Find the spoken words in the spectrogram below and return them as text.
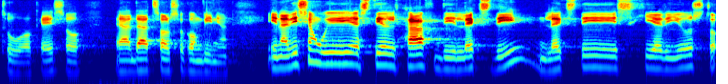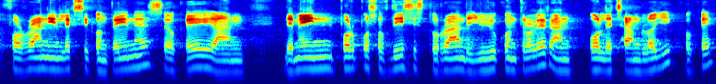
too. Okay, so uh, that's also convenient. In addition, we still have the LXD. LXD is here used for running Lexi containers, okay, and the main purpose of this is to run the Juju controller and all the charm logic, okay.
